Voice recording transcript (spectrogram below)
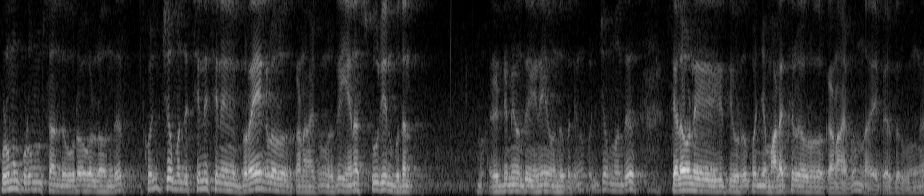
குடும்பம் குடும்பம் சார்ந்த உறவுகளில் வந்து கொஞ்சம் வந்து சின்ன சின்ன விரயங்கள் வருவதற்கான வாய்ப்பும் இருக்குது ஏன்னா சூரியன் புதன். ரெண்டுமே வந்து இணையம் வந்து பார்த்திங்கன்னா கொஞ்சம் வந்து செலவில் ஈர்த்தி விடுறது கொஞ்சம் அலைச்சல் வருவதற்கான வாய்ப்பும் நிறைய பேருக்கு இருக்குங்க.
